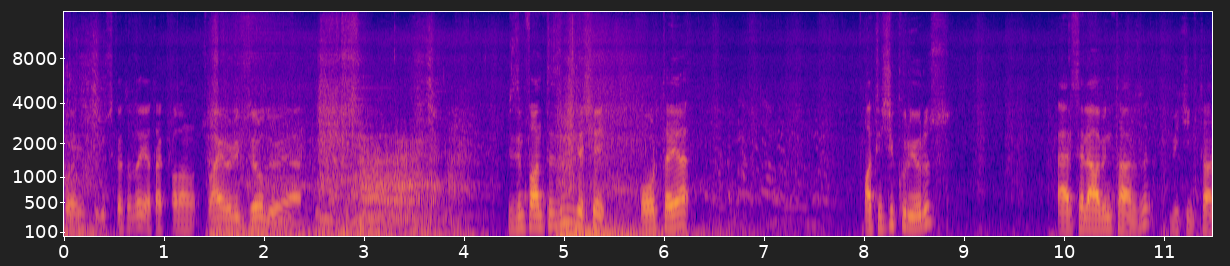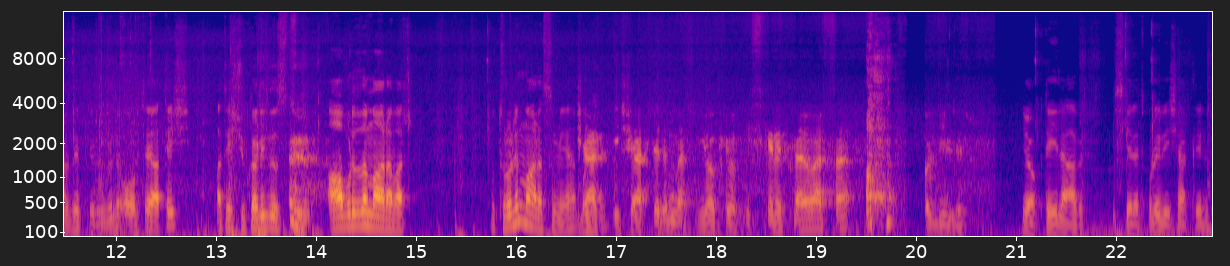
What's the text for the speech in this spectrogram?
koymuştuk. Üst kata da yatak falan. Vay öyle güzel oluyor ya. Bizim fantezimiz de şey. Ortaya ateşi kuruyoruz. Ersel abin tarzı. Viking tarzı yapıyoruz böyle. Ortaya ateş. Ateş yukarıyı da ısıtıyor. Aa burada da mağara var. Bu trolün mağarası mı ya? İşaret, işaretledim ben. Yok yok iskeletler varsa o değildir. Yok değil abi. İskelet burayı da işaretleyelim.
